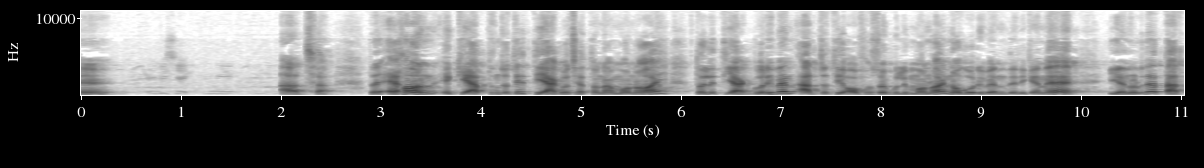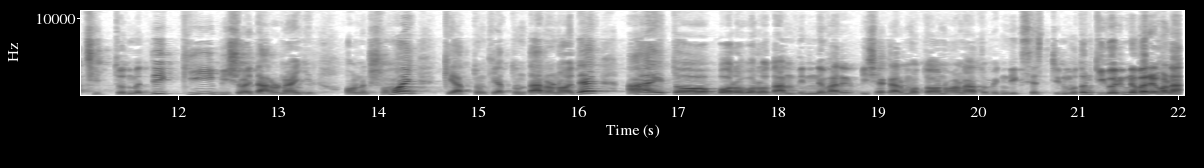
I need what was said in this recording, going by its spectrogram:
হ্যাঁ। আচ্ছা। তো এখন কেয়াতন যদি ত্যাগ চেতনা মনে হয়, তাহলে ত্যাগ করিবেন, আর যদি অপচয় বলি মনে হয় নগরিবেন দেরি কেন ইয়ান হলে তার চিত্তর মধ্যে কি বিষয় ধারণা ইর অনেক সময় কেয়াতন কেয়াতন ধারণা হয় দে আই তো বড় বড় দান দিন নেভারের বিশাখার মতন, অনাথ পিণ্ডিক সৃষ্টির মতন কি করি নেভারে হনা?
